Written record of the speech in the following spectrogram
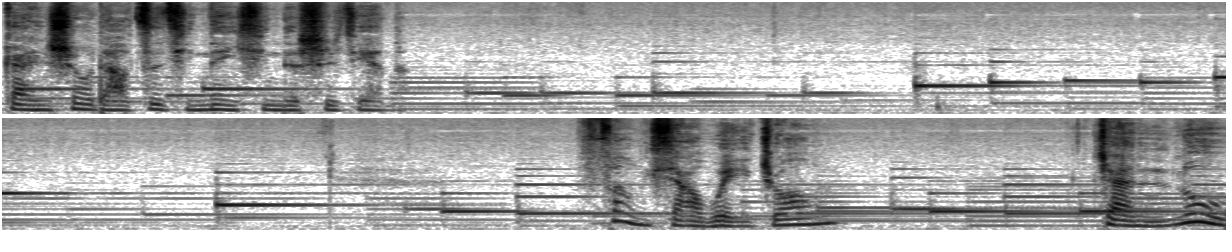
感受到自己内心的世界呢？放下伪装。展露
